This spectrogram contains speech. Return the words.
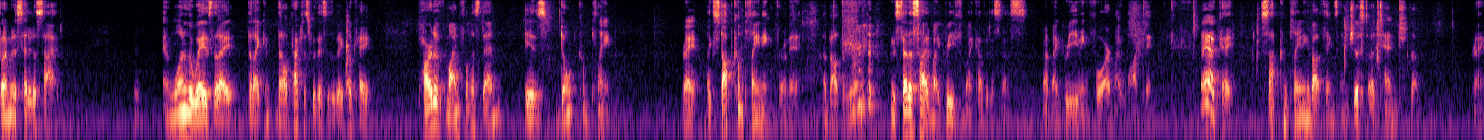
But I'm going to set it aside. And one of the ways that I that I can that I'll practice with this is like, okay, part of mindfulness then is don't complain. Right? Like stop complaining for a minute about the world. I'm going to set aside my grief and my covetousness, right? my grieving for, my wanting. Okay, stop complaining about things and just attend to them. Right?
